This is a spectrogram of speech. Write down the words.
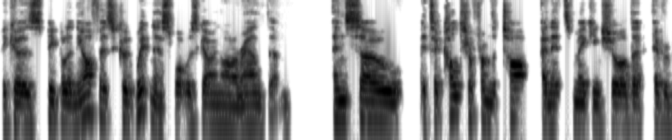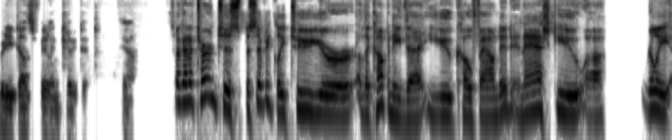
because people in the office could witness what was going on around them. And so it's a culture from the top and it's making sure that everybody does feel included. Yeah. So I got to turn to specifically to your the company that you co-founded and ask you uh, really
